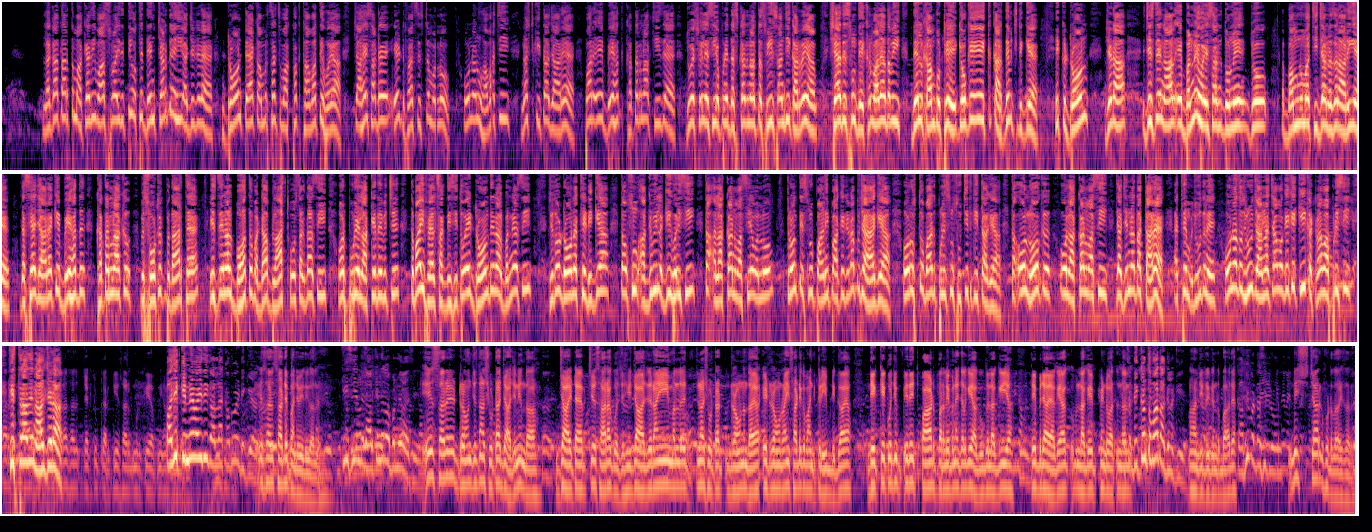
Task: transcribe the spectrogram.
ਲਗਾਤਾਰ ਧਮਾਕਿਆਂ ਦੀ ਆਵਾਜ਼ ਸੁਣਾਈ ਦਿੱਤੀ। ਉੱਥੇ ਦਿਨ ਚੜ੍ਹਦੇ ਹੀ ਅੱਜ ਜਿਹੜਾ ਡਰੋਨ ਟੈਕ ਅੰਮ੍ਰਿਤਸਰ ਚ ਵੱਖ-ਵੱਖ ਥਾਵਾਂ ਤੇ ਹੋਇਆ। ਚਾਹੇ ਸਾਡੇ ਏਅਰ ਡਿਫੈਂਸ ਸਿਸਟਮ ਵੱਲੋਂ ਉਹਨਾਂ ਨੂੰ ਹਵਾ 'ਚ ਹੀ ਨਸ਼ਟ ਕੀਤਾ ਜਾ ਰਿਹਾ ਹੈ, ਪਰ ਇਹ ਬੇਹੱਦ ਖਤਰਨਾਕ ਚੀਜ਼ ਹੈ, ਜੋ ਇਸ ਵੇਲੇ ਅਸੀਂ ਆਪਣੇ ਦਰਸ਼ਕਾਂ ਦੇ ਨਾਲ ਤਸਵੀਰ ਸਾਂਝੀ ਕਰ ਰਹੇ ਹਾਂ। ਸ਼ਾਇਦ ਇਸ ਨੂੰ ਦੇਖਣ ਵਾਲਿਆਂ ਦਾ ਵੀ ਦਿਲ ਕੰਬ ਉੱਠੇ, ਕਿਉਂਕਿ ਇਹ ਇੱਕ ਘਰ ਦੇ ਵਿੱਚ ਡਿੱਗਿਆ ਇੱਕ ਡਰੋਨ ਜਿਹੜਾ ਜਿਸ ਦੇ ਨਾਲ ਇਹ ਬੰਨੇ ਹੋਏ ਸਨ ਦੋਨੇ, ਜੋ ਬੰਮਨੁਮਾ ਚੀਜ਼ਾਂ ਨਜ਼ਰ ਆ ਰਹੀ ਹੈ। ਦੱਸਿਆ ਜਾ ਰਿਹਾ ਕਿ ਬੇहद ਖਤਰਨਾਕ ਵਿਸਫੋਟਕ ਪਦਾਰਥ ਹੈ। ਇਸ ਦੇ ਨਾਲ ਬਹੁਤ ਵੱਡਾ ਬਲਾਸਟ ਹੋ ਸਕਦਾ ਸੀ ਔਰ ਪੂਰੇ ਇਲਾਕੇ ਦੇ ਵਿੱਚ ਤਬਾਹੀ ਫੈਲ ਸਕਦੀ ਸੀ। ਤੋਂ ਇਹ ਡਰੋਨ ਦੇ ਨਾਲ ਬੰਨਿਆ ਸੀ। ਜਦੋਂ ਡਰੋਨ ਇੱਥੇ ਡਿੱਗਿਆ ਤਾਂ ਉਸ ਨੂੰ ਅੱਗ ਵੀ ਲੱਗੀ ਹੋਈ ਸੀ। ਤਾਂ ਇਲਾਕਾ ਨਿਵਾਸੀਆਂ ਵੱਲੋਂ ਤੁਰੰਤ ਇਸ ਨੂੰ ਪਾਣੀ ਪਾ ਕੇ ਜਿਹੜਾ ਬੁਝਾਇਆ ਗਿਆ ਔਰ ਉਸ ਤੋਂ ਬਾਅਦ ਪੁਲਿਸ ਨੂੰ ਸੂਚਿਤ ਕੀਤਾ ਗਿਆ। ਤਾਂ ਉਹ ਲੋਕ, ਉਹ ਇਲਾਕਾ ਨਿਵਾਸੀ ਜਾਂ ਜਿਨ੍ਹਾਂ ਦਾ ਘਰ ਹੈ, ਇੱਥੇ ਮੌਜੂਦ ਨੇ, ਉਹਨਾਂ ਤੋਂ ਜ਼ਰੂਰ ਜਾਣਨਾ ਚਾਹਾਂਗੇ ਕਿ ਕੀ ਘਟਨਾ ਵਾਪਰੀ ਸੀ, ਕਿਸ ਤਰ੍ਹਾਂ ਦੇ ਨਾਲ ਜਿਹੜਾ ਚੈੱਕ ਚੁੱਕ ਕਰਕੇ ਸਰ ਮੁੜ ਕੇ ਆਪਣੀ ਭਾਜੀ ਕਿੰਨੇ ਵਜੇ ਦੀ ਗੱਲ ਹੈ? ਕਦੋਂ ਇਹ ਡਿੱਗਿਆ? ਇਹ ਸਰ 5:30 ਵਜੇ ਦੀ ਗੱਲ ਹੈ। ਕੀ ਸੀ ਇਹਦੇ ਨਾਲ? ਕਿੰਨੇ ਨਾਲ ਬੰਨੇ ਹੋਏ ਸੀ? ਇਹ ਸਰ ਡਰੋਨ ਜਿਸ ਨਾਲ ਛੋਟਾ ਜਹਾਜ਼ ਨਹੀਂ ਹੁੰਦਾ ਜਹਾਜ਼ ਟਾਈਪ 'ਚ ਸਾਰਾ ਕੁਝ ਸੀ। ਜਹਾਜ਼ ਰਾਹੀਂ ਮਤਲਬ ਜਿਹੜਾ ਛੋਟਾ ਡਰੋਨ ਹੁੰਦਾ ਆ ਇਹ ਡਰੋਨ ਰਾਹੀਂ 5.5 ਕਰੀਬ ਡਿੱਗਾ ਆ। ਡਿੱਗ ਕੇ ਕੁਝ ਇਹਦੇ ਚ ਪਾੜ ਪਰਲੇ ਬਨੇ ਚਲ ਗਿਆ ਅੱਗ ਉੱਗ ਲੱਗੀ ਆ ਤੇ ਬੁਝਾਇਆ ਗਿਆ ਲਾਗੇ ਪਿੰਡ ਵਾਸਤੇ ਨਾਲ। ਡਿੱਗਣ ਤੋਂ ਬਾਅਦ ਅੱਗ ਲੱਗੀ ਹੈ ਹਾਂਜੀ ਡਿੱਗਣ ਤੋਂ ਬਾਅਦ ਆ। ਕਾਫੀ ਵੱਡਾ ਸੀ ਡਰੋਨ ਨਹੀਂ 4 ਫੁੱਟ ਦਾ ਸੀ ਸਰ।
